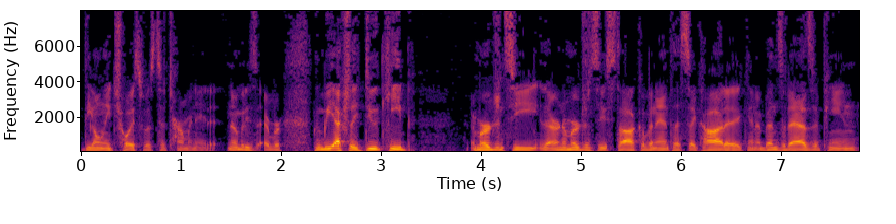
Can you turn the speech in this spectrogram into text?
the only choice was to terminate it. Nobody's ever. I mean, we actually do keep emergency or an emergency stock of an antipsychotic and a benzodiazepine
